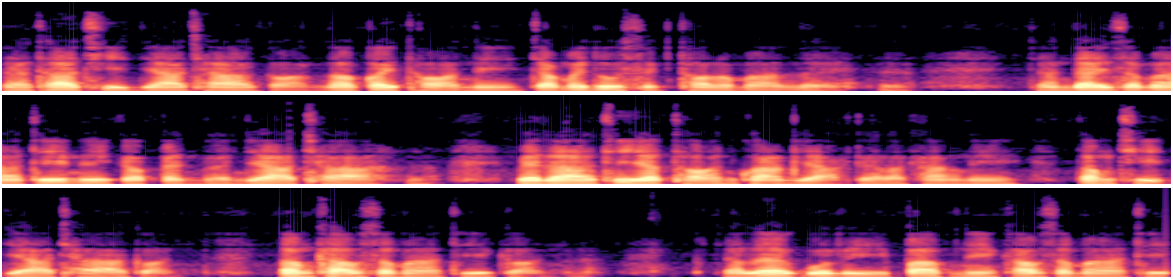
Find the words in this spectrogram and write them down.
แต่ถ้าฉีดยาชาก่อนแล้วก็ถอนนี่จะไม่รู้สึกทรมานเลยจันใดสมาธินี้ก็เป็นเหมือนยาชา เวลาที่จะถอนความอยากแต่ละครั้งนี้ ต้องฉีดยาชาก่อน ต้องเข้าสมาธิก่อน จะเลิกบุหรี่ปั๊บนี่เข้าสมาธิ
